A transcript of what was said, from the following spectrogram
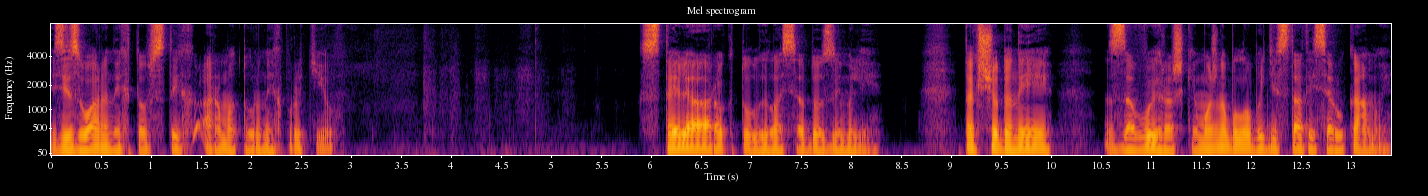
зі зварених товстих арматурних прутів. Стеля арок тулилася до землі, так що до неї за виграшки можна було би дістатися руками,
